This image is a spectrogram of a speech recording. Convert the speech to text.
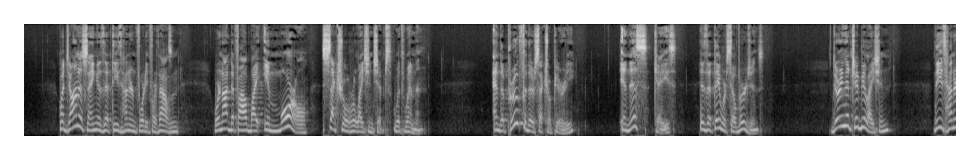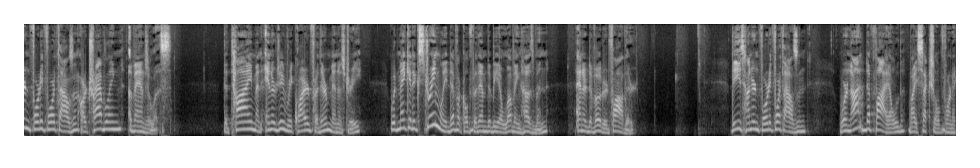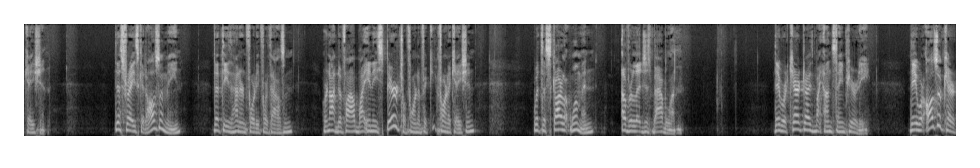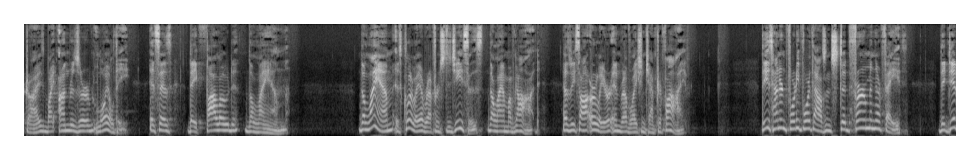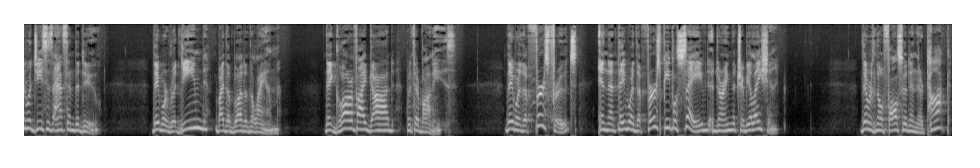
What John is saying is that these 144,000 were not defiled by immoral sexual relationships with women. And the proof of their sexual purity, in this case, is that they were still virgins. During the tribulation, these 144,000 are traveling evangelists. The time and energy required for their ministry would make it extremely difficult for them to be a loving husband and a devoted father. These 144,000 were not defiled by sexual fornication. This phrase could also mean that these 144,000 were not defiled by any spiritual fornication with the scarlet woman of religious Babylon. They were characterized by unstained purity. They were also characterized by unreserved loyalty. It says they followed the Lamb. The Lamb is clearly a reference to Jesus, the Lamb of God, as we saw earlier in Revelation chapter 5. These 144,000 stood firm in their faith. They did what Jesus asked them to do. They were redeemed by the blood of the Lamb. They glorified God with their bodies. They were the first fruits in that they were the first people saved during the tribulation. There was no falsehood in their talk.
